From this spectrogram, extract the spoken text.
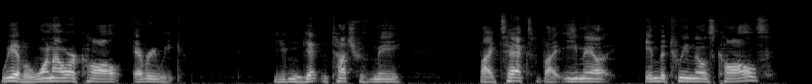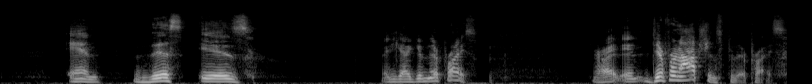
We have a one-hour call every week. You can get in touch with me by text, by email, in between those calls. And this is, and you got to give them their price. All right, and different options for their price.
